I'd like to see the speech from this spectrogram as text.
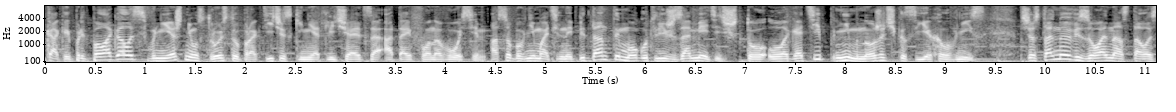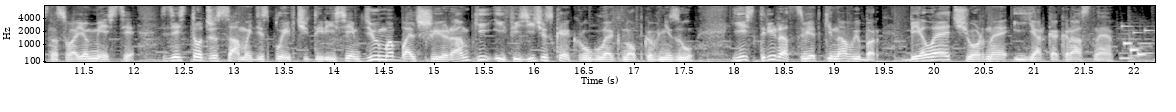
Как и предполагалось, внешнее устройство практически не отличается от iPhone 8. Особо внимательные педанты могут лишь заметить, что логотип немножечко съехал вниз. Все остальное визуально осталось на своем месте. Здесь тот же самый дисплей в 4,7 дюйма, большие рамки и физическая круглая кнопка внизу. Есть три расцветки на выбор – белая, черная и ярко-красная.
